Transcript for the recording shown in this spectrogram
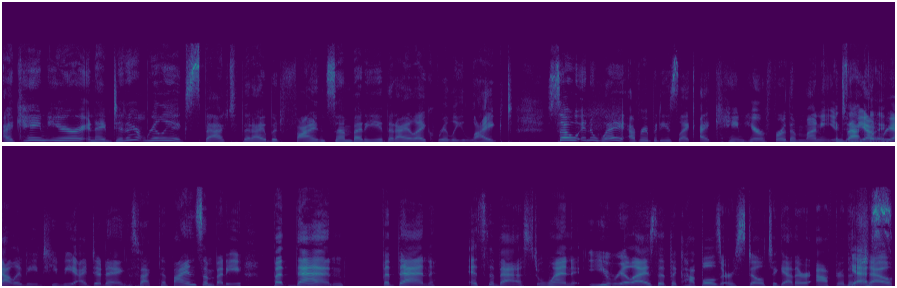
I came here and I didn't really expect that I would find somebody that I like really liked. So in a way, everybody's like, I came here for the money to be on reality TV. I didn't expect to find somebody, but then, but then it's the best when you realize that the couples are still together after the Yes. show.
